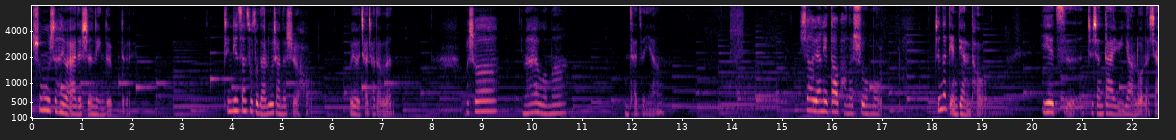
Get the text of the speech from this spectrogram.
树木是很有爱的生灵，对不对？今天三叔走在路上的时候，我有悄悄的问：“我说，你们爱我吗？你猜怎样？”校园里道旁的树木，真的点点头，叶子就像大雨一样落了下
